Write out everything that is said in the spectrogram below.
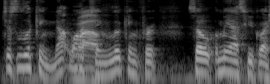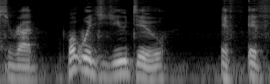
just looking, not Wow. watching, looking for. So let me ask you a question, Rod. What would you do if if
